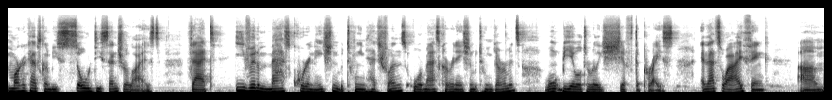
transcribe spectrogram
market cap is going to be so decentralized that even mass coordination between hedge funds or mass coordination between governments won't be able to really shift the price. And that's why I think um,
